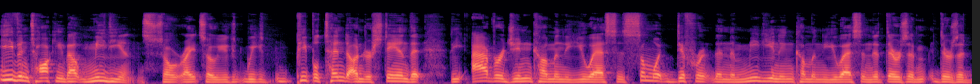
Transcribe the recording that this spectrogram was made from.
even talking about medians. So, right, so you, we, people tend to understand that the average income in the U.S. is somewhat different than the median income in the U.S. and that there's a, there's a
